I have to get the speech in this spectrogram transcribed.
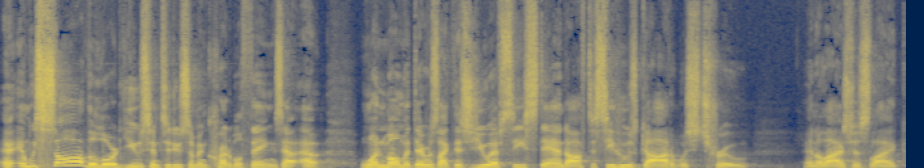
And, and we saw the Lord use him to do some incredible things. At, at one moment, there was like this UFC standoff to see whose God was true. And Elijah's like,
